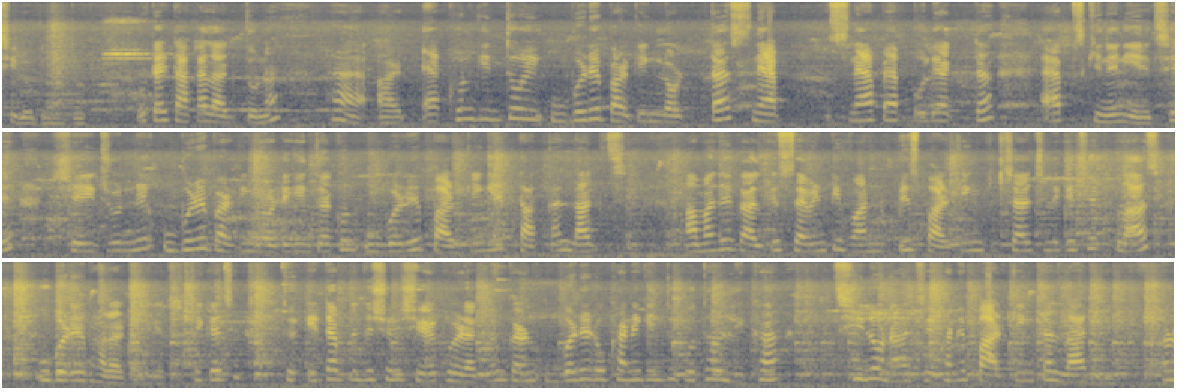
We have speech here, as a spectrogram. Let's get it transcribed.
ছিল কিন্তু। ওটায় টাকা লাগতো না। হ্যাঁ আর এখন কিন্তু ওই উবারের পার্কিং লটটা স্ন্যাপ স্ন্যাপ অ্যাপ বলে একটা অ্যাপস কিনে নিয়েছে। সেই জন্যে উবারের পার্কিং লটে কিন্তু এখন উবারের পার্কিংয়ের টাকা লাগছে। আমাদের কালকে seventy one rupees parking charge লেগেছে প্লাস উবারের ভাড়াটা লেগেছে, ঠিক আছে? তো এটা আপনাদের সঙ্গে শেয়ার করে রাখলাম, কারণ উবারের ওখানে কিন্তু কোথাও লেখা ছিল না যে ওখানে পার্কিংটা লাগবে। কারণ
